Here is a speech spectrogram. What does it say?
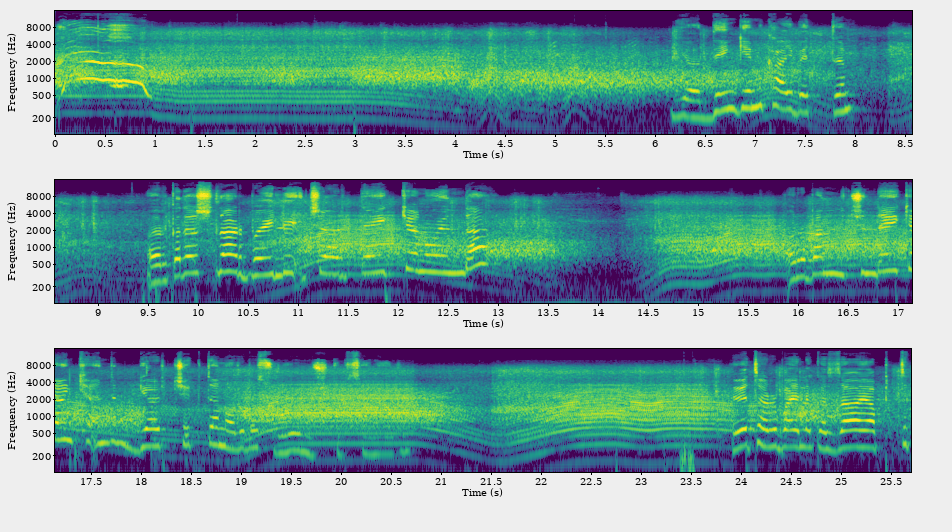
Hayır. Ya dengemi kaybettim. Arkadaşlar böyle içerideyken oyunda arabanın içindeyken kendim gerçekten araba sürüyormuş gibi sanıyorum. Evet arabayla kaza yaptık.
